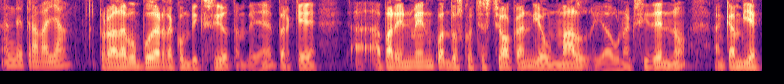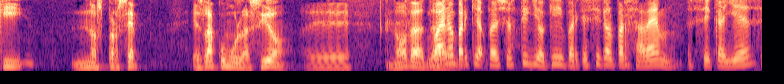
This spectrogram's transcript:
han de treballar. Però ha d'haver un poder de convicció, també, eh? perquè aparentment quan dos cotxes xoquen hi ha un mal, hi ha un accident, no? En canvi aquí no es percep. És l'acumulació. Eh, no? de, de... Bueno, perquè, per això estic jo aquí, perquè sí que el percebem, sí que hi és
